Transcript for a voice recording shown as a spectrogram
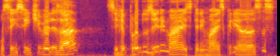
você incentiva eles a se reproduzirem mais, terem mais crianças,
